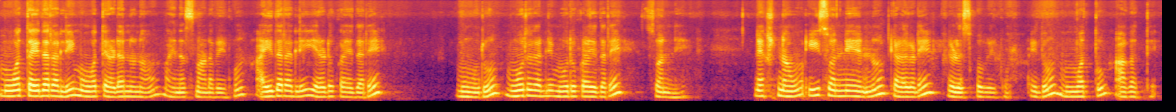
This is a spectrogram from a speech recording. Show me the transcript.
ಮೂವತ್ತೈದರಲ್ಲಿ ಮೂವತ್ತೆರಡನ್ನು ನಾವು ಮೈನಸ್ ಮಾಡಬೇಕು. ಐದರಲ್ಲಿ ಎರಡು ಕಳೆದರೆ ಮೂರು. ಮೂರರಲ್ಲಿ ಮೂರು ಕಳೆದರೆ ಸೊನ್ನೆ. ನೆಕ್ಸ್ಟ್ ನಾವು ಈ ಸೊನ್ನೆಯನ್ನು ಕೆಳಗಡೆ ಇಳಿಸ್ಕೋಬೇಕು ಇದು ಮೂವತ್ತು ಆಗತ್ತೆ.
